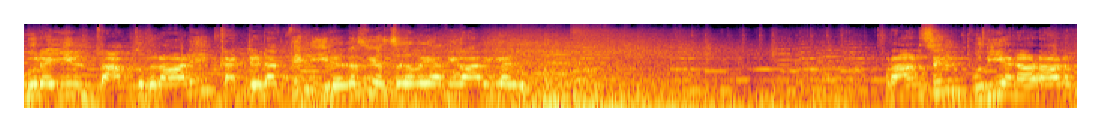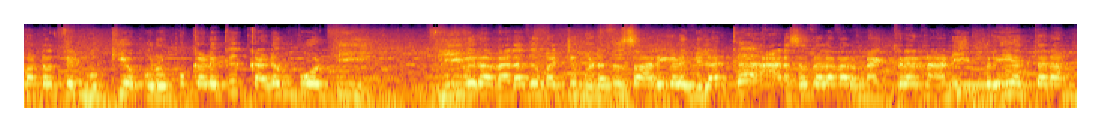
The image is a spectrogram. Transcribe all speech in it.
கூரையில் தாக்குதலாளி கட்டிடத்தில் இரகசிய சேவை அதிகாரிகள். பிரான்சில் புதிய நாடாளுமன்றத்தில் முக்கிய பொறுப்புகளுக்கு கடும் போட்டி. தீவிர வலது மற்றும் இடதுசாரிகளை விலக்க அரசு தலைவர் மெக்ரன் அணி பிரியத்தனம்.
